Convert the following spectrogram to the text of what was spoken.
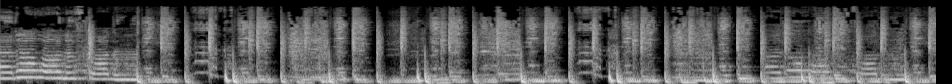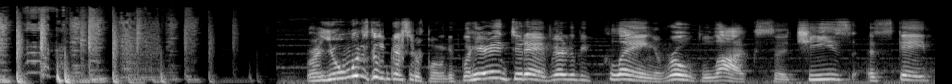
I don't wanna fall in love. Right, yo, what is going on, guys? We're here, and today we are going to be playing Roblox uh, Cheese Escape.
